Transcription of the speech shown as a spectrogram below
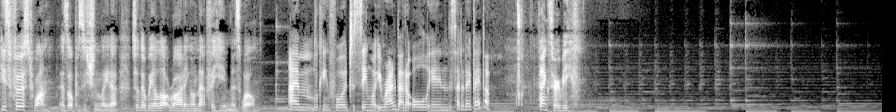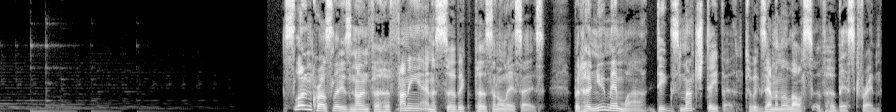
his first one as opposition leader. So there'll be a lot riding on that for him as well. I'm looking forward to seeing what you write about it all in the Saturday paper. Thanks, Ruby. Sloane Crosley is known for her funny and acerbic personal essays, but her new memoir digs much deeper to examine the loss of her best friend.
